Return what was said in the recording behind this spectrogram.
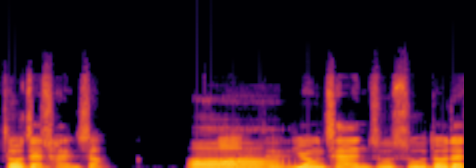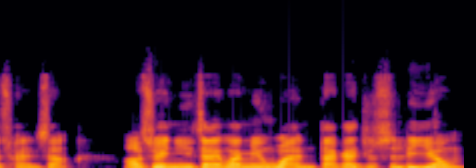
都在船上哦、呃，用餐住宿都在船上。哦，所以你在外面玩，大概就是利用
